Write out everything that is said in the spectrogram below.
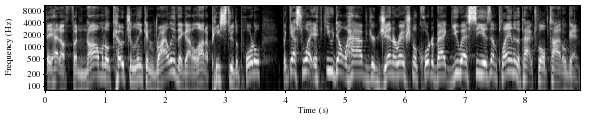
They had a phenomenal coach in Lincoln Riley. They got a lot of pieces through the portal. But guess what? If you don't have your generational quarterback, USC isn't playing in the Pac 12 title game.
